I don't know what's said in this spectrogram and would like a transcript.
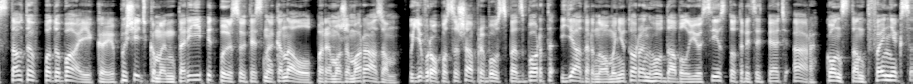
ставте вподобайки, пишіть коментарі, підписуйтесь на канал. Переможемо разом. У Європу США прибув спецборд ядерного моніторингу WC-135R Constant Phoenix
